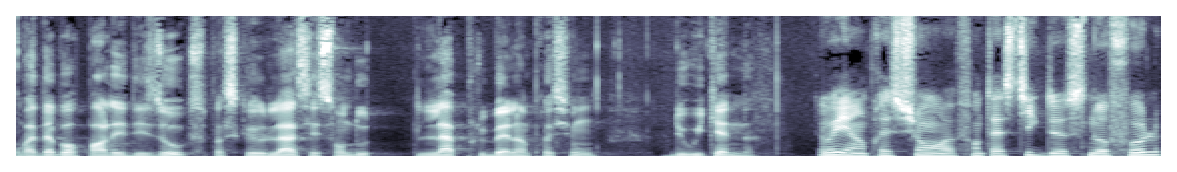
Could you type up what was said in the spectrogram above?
On va d'abord parler des Oaks parce que là c'est sans doute la plus belle impression du week-end. Oui, impression euh, fantastique de Snowfall.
